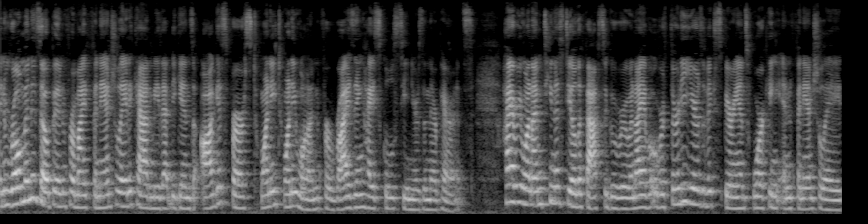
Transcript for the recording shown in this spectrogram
Enrollment is open for my Financial Aid Academy that begins August 1st, 2021 for rising high school seniors and their parents. Hi everyone, I'm Tina Steele, the FAFSA guru, and I have over 30 years of experience working in financial aid.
